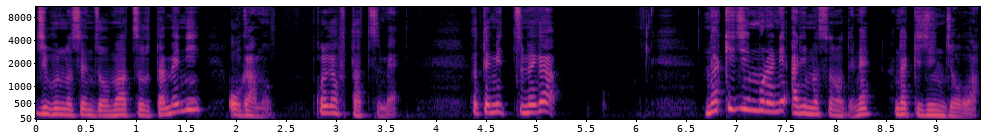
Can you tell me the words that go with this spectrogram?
自分の先祖を祀るために拝む。これが2つ目。そして3つ目が亡き人村にありますのでね亡き人城は。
